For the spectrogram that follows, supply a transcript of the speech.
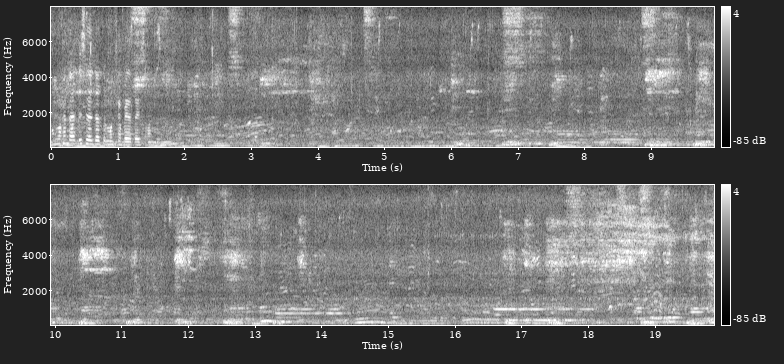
Kung makatati sila dito, magkabila tayo sa kanila. Mm-hmm.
